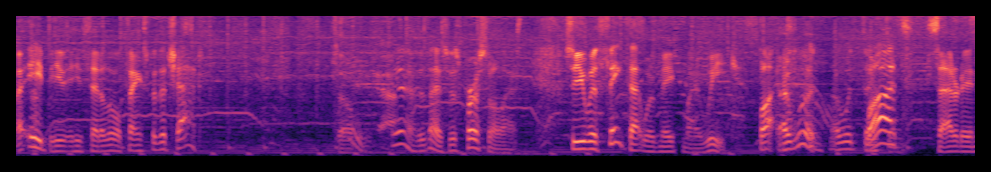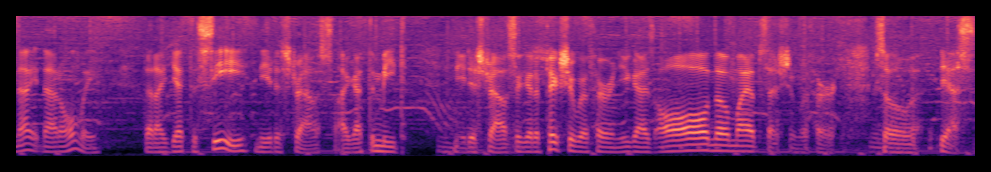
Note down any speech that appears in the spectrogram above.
uh, he, he he said a little thanks for the chat. So yeah, it was nice. It was personalized. So you would think that would make my week, but I would. I would think. But that. Saturday night, not only that I get to see Nita Strauss, I got to meet Nita Strauss. I get a picture with her, and you guys all know my obsession with her. So uh, yes,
